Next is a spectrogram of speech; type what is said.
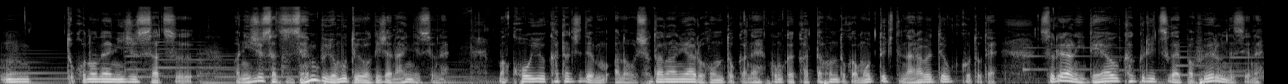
うんとこのね20冊20冊全部読むというわけじゃないんですよね。まあ、こういう形であの書棚にある本とかね今回買った本とか持ってきて並べておくことでそれらに出会う確率がやっぱ増えるんですよね。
